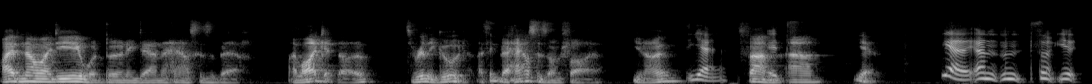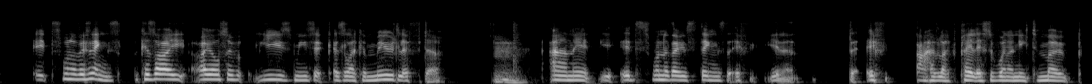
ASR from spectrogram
I have no idea what burning down the house is about. I like it though. It's really good. I think the house is on fire. You know, Yeah. it's fun. It's- Um, yeah. Yeah, and, and so you, it's one of those things because I I also use music as like a mood lifter, Mm. and it it's one of those things that if you know that if I have like a playlist of when I need to mope,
